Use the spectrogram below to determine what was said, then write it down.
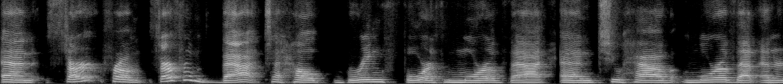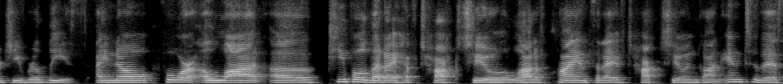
And start from start from that to help bring forth more of that and to have more of that energy release. I know for a lot of people that I have talked to, a lot of clients that I have talked to and gone into this,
